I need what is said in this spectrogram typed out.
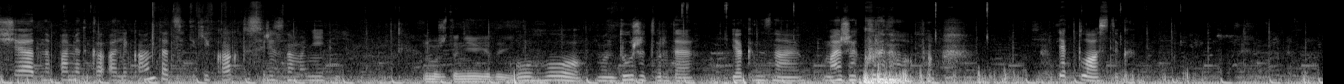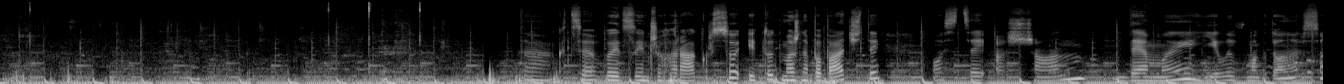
Ще одна пам'ятка Аліканта це такі кактуси різноманітні. Может, они ядовиты. Ого, воно дуже тверде. Як не знаю, майже як курина лапа. Як пластик. Так, це вид з іншого ракурсу, і тут можна побачити ось цей ашан, де ми їли в Макдональдсі.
